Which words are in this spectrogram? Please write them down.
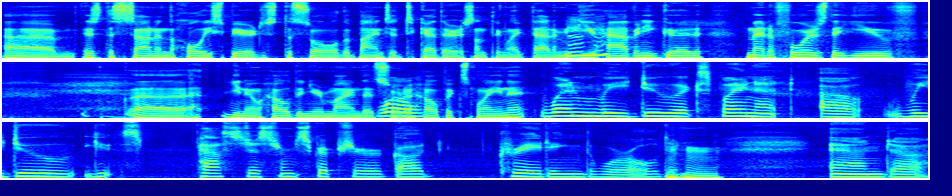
um, is the son and the holy spirit is the soul that binds it together or something like that. I mean do you have any good metaphors that you've uh, you know held in your mind that sort of help explain it? when we do explain it, uh, we do use passages from Scripture, God creating the world, and, hmm and uh,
